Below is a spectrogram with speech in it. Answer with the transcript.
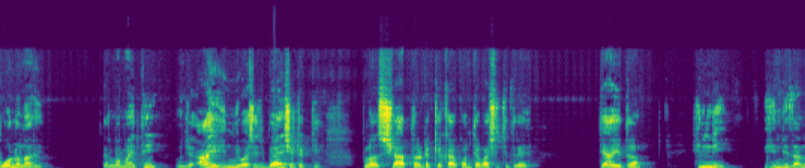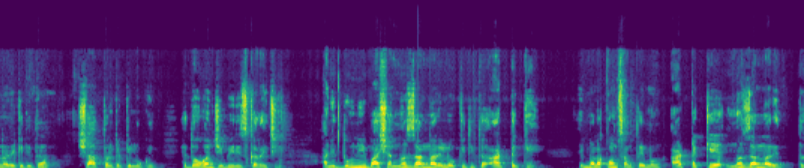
बोलणारे. त्यांना माहिती म्हणजे आहे हिंदी भाषेची ब्याऐंशी टक्के. प्लस शहात्तर टक्के काय कोणत्या भाषेचे तरी ते आहेत हिंदी. हिंदी जाणणारे किती तर? शहात्तर टक्के लोक आहेत. या दोघांची बेरीज करायची. आणि दोन्ही भाषा न जाणणारे लोक किती तर? आठ टक्के. हे मला कोण सांगतंय मग? आठ टक्के न जाणणारे तर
